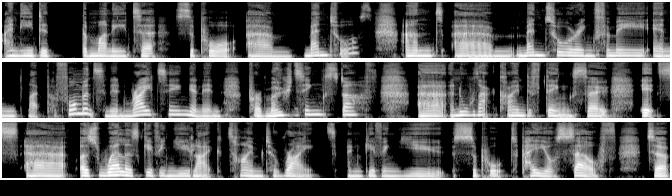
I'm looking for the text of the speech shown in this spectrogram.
I needed the money to support um, mentors and um, mentoring for me in like performance and in writing and in promoting stuff uh, and all that kind of thing. So it's uh, as well as giving you like time to write and giving you support to pay yourself to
